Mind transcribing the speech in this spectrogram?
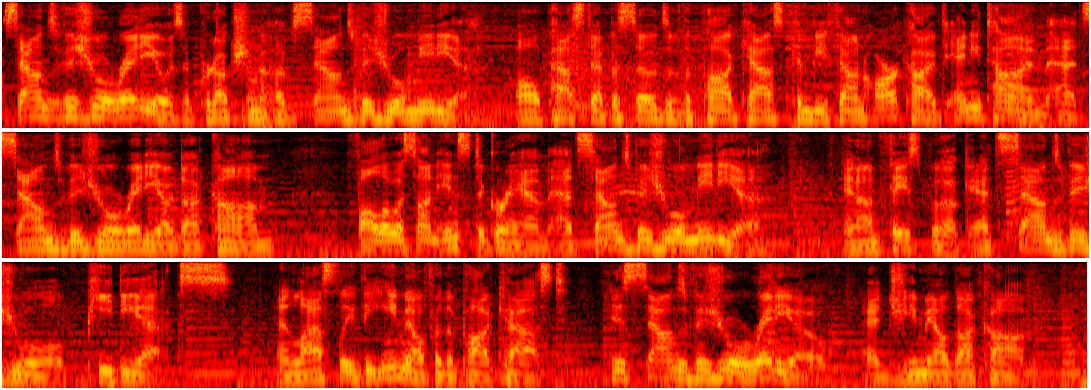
Sounds Visual Radio is a production of Sounds Visual Media. All past episodes of the podcast can be found archived anytime at soundsvisualradio.com. Follow us on Instagram at Sounds Visual Media and on Facebook at Sounds Visual PDX. And lastly, the email for the podcast is soundsvisualradio at gmail.com.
